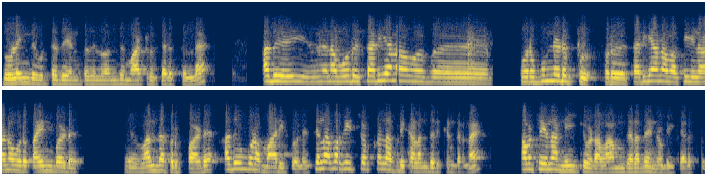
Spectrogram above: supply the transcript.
நுழைந்து விட்டது என்பதில் வந்து மாற்று கருத்து இல்லை. அது நம்ம ஒரு சரியான ஒரு முன்னெடுப்பு ஒரு சரியான வகையிலான ஒரு பயன்பாடு வந்த பிற்பாடு அதுவும் கூட மாறி போகுது சில வகை சொற்கள் அப்படி கலந்திருக்கின்றன. அவற்றையெல்லாம் நீக்கி விடலாம்ங்கிறது என்னுடைய கருத்து.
